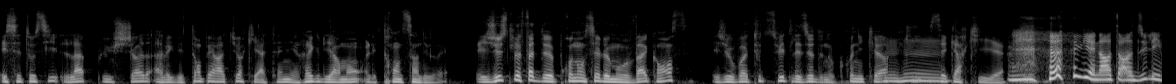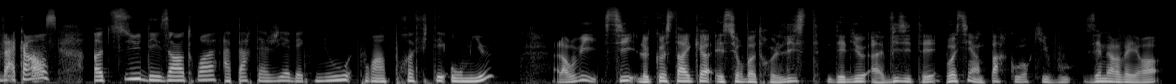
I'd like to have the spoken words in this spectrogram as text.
et c'est aussi la plus chaude avec des températures qui atteignent régulièrement les 35 degrés. Et juste le fait de prononcer le mot vacances, et je vois tout de suite les yeux de nos chroniqueurs Mhm. qui s'écarquillent. Bien entendu, les vacances. As-tu des endroits à partager avec nous pour en profiter au mieux? Alors oui, si le Costa Rica est sur votre liste des lieux à visiter, voici un parcours qui vous émerveillera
